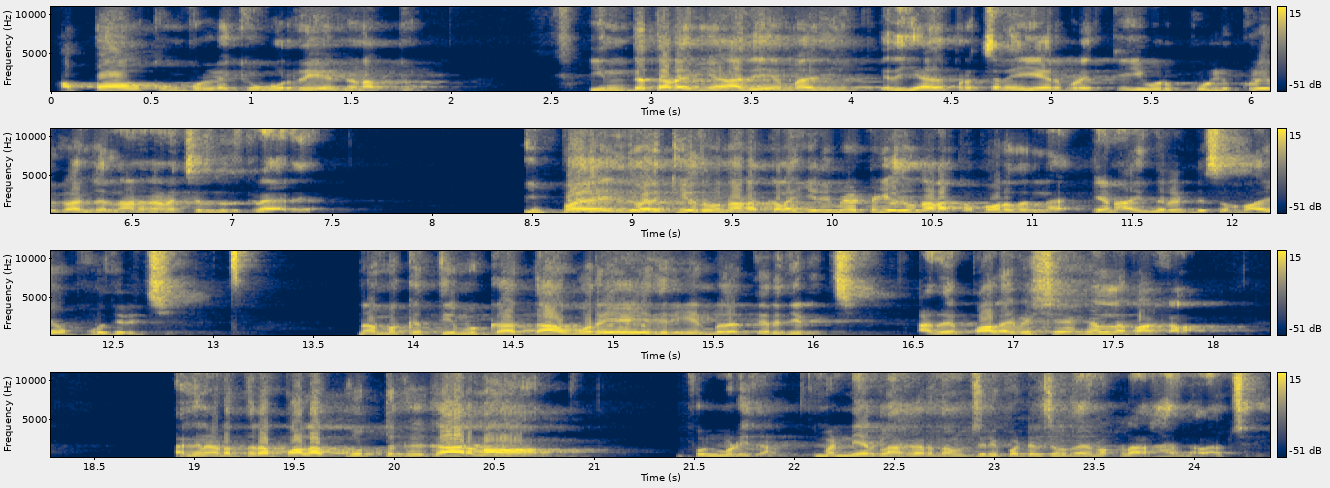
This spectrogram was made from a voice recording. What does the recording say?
அப்பாவுக்கும் பிள்ளைக்கும் ஒரே நினப்பு. இந்த தடவையும் அதே மாதிரி எதையாவது பிரச்சனையை ஏற்படுத்தி இவர் குளிர் குளிர் நினைச்சிருந்திருக்கிறாரு. இப்போ இது வரைக்கும் எதுவும் நடக்கலாம் இனிமேட்டும் எதுவும் நடக்க போறதில்ல. ஏன்னா இந்த ரெண்டு சமுதாயம் புரிஞ்சிருச்சு. நமக்கு திமுக தான் ஒரே எதிரி என்பதை தெரிஞ்சிருச்சு. அது பல விஷயங்கள்ல பார்க்கலாம். அங்கே நடத்துகிற பல கூத்துக்கு காரணம் பொன்முடி தான். மன்னியர்களாக இருந்தாலும் சரி பட்டியல் சமுதாய மக்களாக இருந்தாலும் சரி.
